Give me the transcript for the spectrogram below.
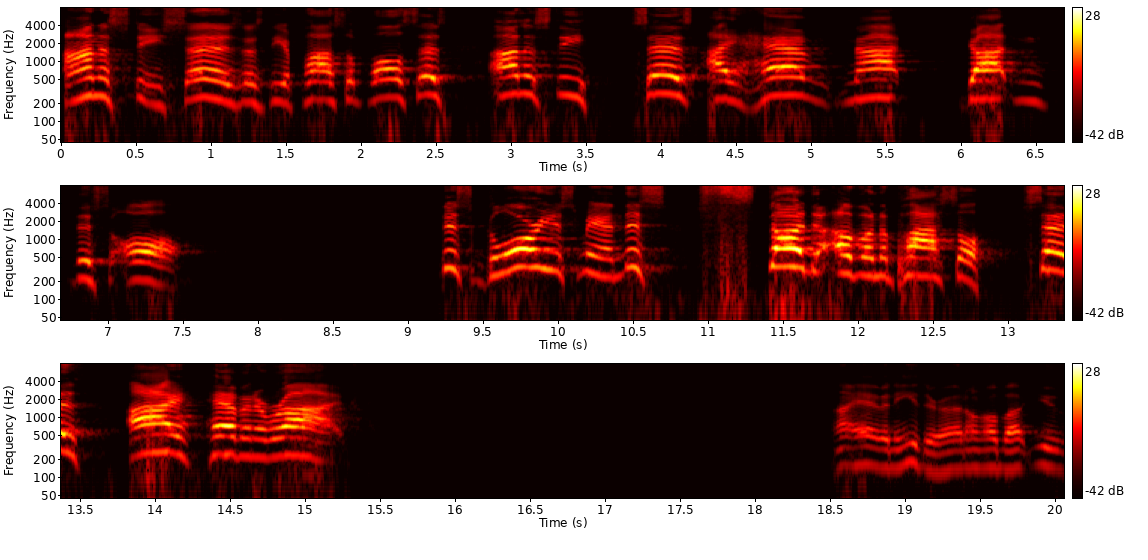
Honesty says, as the Apostle Paul says, honesty says, I have not gotten this all. This glorious man, this stud of an apostle, says, I haven't arrived. I haven't either. I don't know about you.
